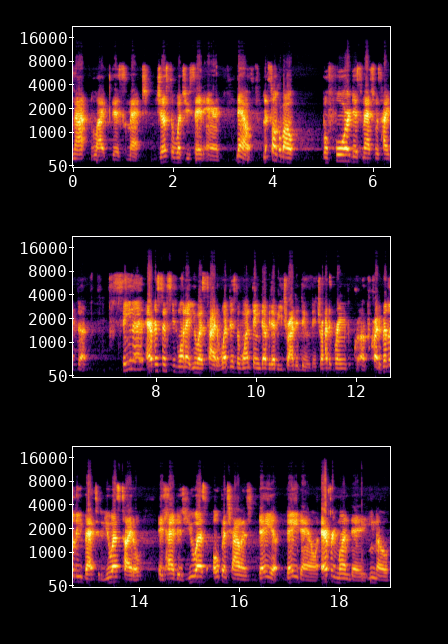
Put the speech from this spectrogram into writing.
not like this match. Just to what you said, Aaron. Now, let's talk about before this match was hyped up. Cena, ever since he's won that U.S. title, what is the one thing WWE tried to do? They tried to bring uh, credibility back to the U.S. title it had this U.S. Open Challenge day up, day down every Monday. You know,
